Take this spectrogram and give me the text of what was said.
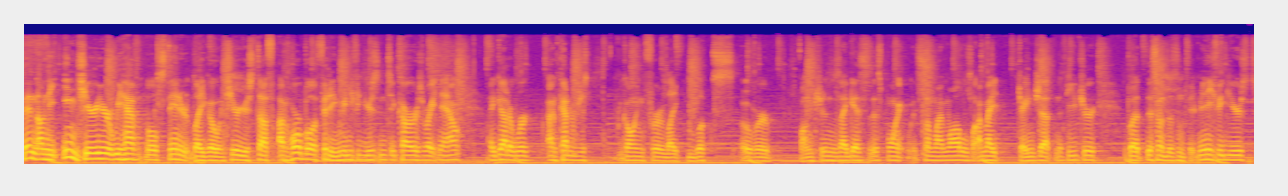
Then on the interior, we have little standard Lego interior stuff. I'm horrible at fitting minifigures into cars right now. I gotta work, I'm kind of just going for like looks over functions, I guess, at this point with some of my models. I might change that in the future, but this one doesn't fit minifigures.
